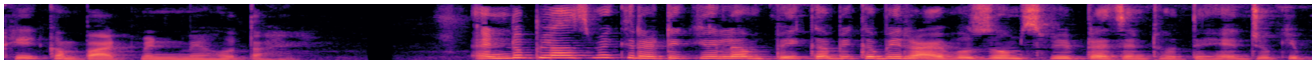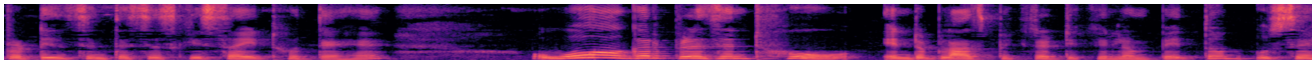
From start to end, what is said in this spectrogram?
के कंपार्टमेंट में होता है। एंडोप्लाज्मिक रेटिकुलम पे कभी कभी राइबोसोम्स भी प्रेजेंट होते हैं, जो कि प्रोटीन सिंथेसिस की साइट होते हैं। वो अगर प्रेजेंट हो एंडोप्लाज्मिक रेटिकुलम पे तो उसे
